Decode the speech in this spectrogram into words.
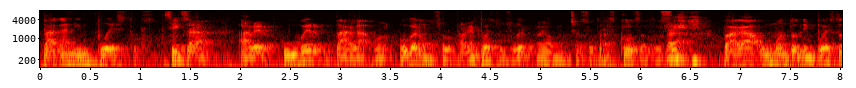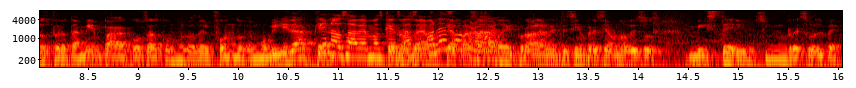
pagan impuestos. Sí. O sea, a ver, Uber paga, bueno, Uber no solo paga impuestos, Uber paga muchas otras cosas. O sea, Sí. paga un montón de impuestos, pero también paga cosas como lo del fondo de movilidad. Que no sabemos qué que se no hace sabemos con qué eso, ha pasado bueno. y probablemente siempre sea uno de esos misterios sin resolver.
